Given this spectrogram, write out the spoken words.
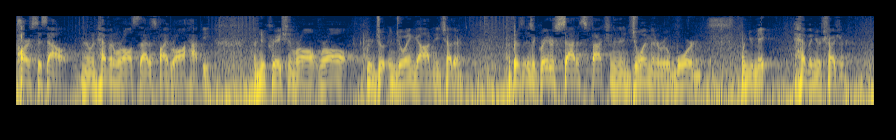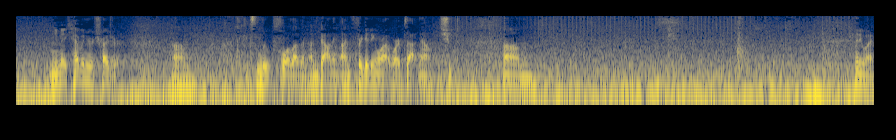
parse this out. You know, in heaven we're all satisfied, we're all happy a new creation. We're all, we're all enjoying God and each other. But there's, there's a greater satisfaction and enjoyment and reward when you make heaven your treasure. When you make heaven your treasure. Um, I think it's Luke 4.11. I'm doubting, I'm forgetting where, where it's at now. Shoot. Um, anyway.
